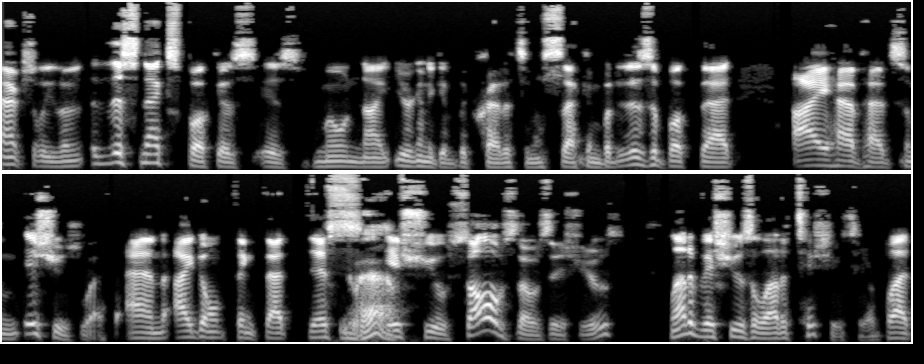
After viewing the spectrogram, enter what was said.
actually, the, this next book is is Moon Knight. You're going to give the credits in a second, but it is a book that. I have had some issues with, and I don't think that this issue solves those issues. A lot of issues, a lot of tissues here, but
